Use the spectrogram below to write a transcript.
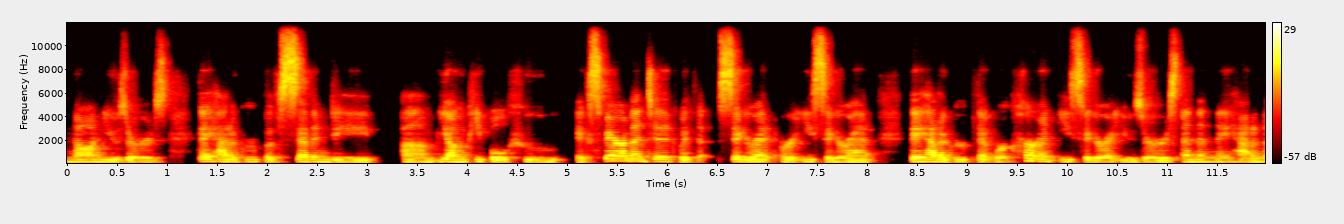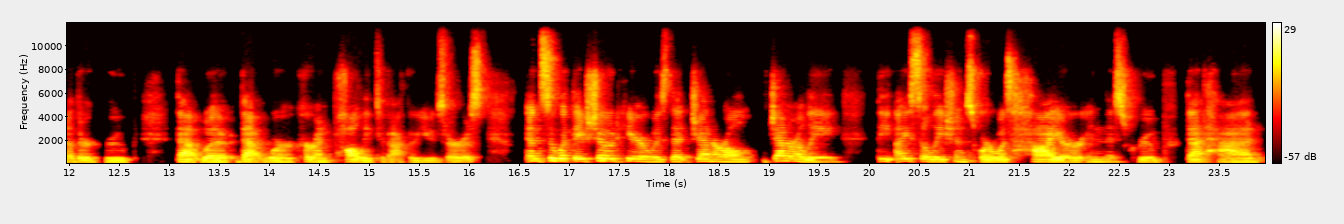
non-users. They had a group of 70 um, young people who experimented with cigarette or e-cigarette. They had a group that were current e-cigarette users, and then they had another group that were that were current poly tobacco users. And so what they showed here was that general generally the isolation score was higher in this group that had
